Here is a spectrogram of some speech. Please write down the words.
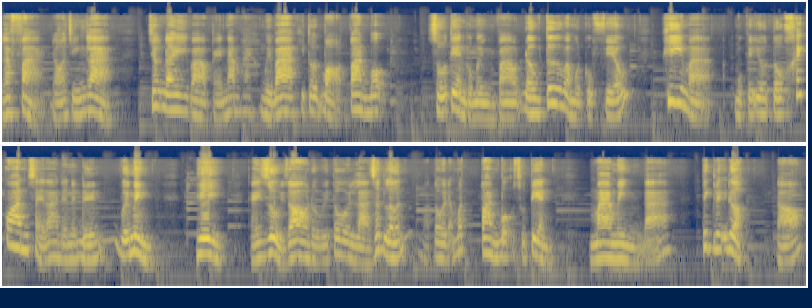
gặp phải đó chính là trước đây vào cái năm 2013 khi tôi bỏ toàn bộ số tiền của mình vào đầu tư vào một cổ phiếu khi mà một cái yếu tố khách quan xảy ra đến đến với mình thì cái rủi ro đối với tôi là rất lớn và tôi đã mất toàn bộ số tiền mà mình đã tích lũy được. Đó,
